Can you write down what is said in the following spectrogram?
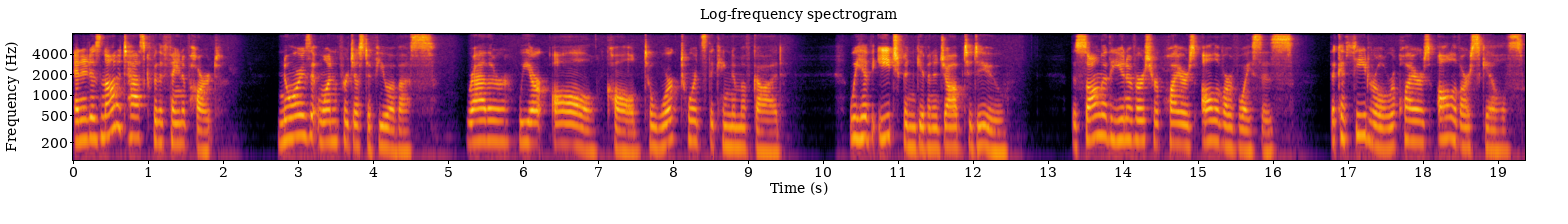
And it is not a task for the faint of heart, nor is it one for just a few of us. Rather, we are all called to work towards the kingdom of God. We have each been given a job to do. The song of the universe requires all of our voices. The cathedral requires all of our skills.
